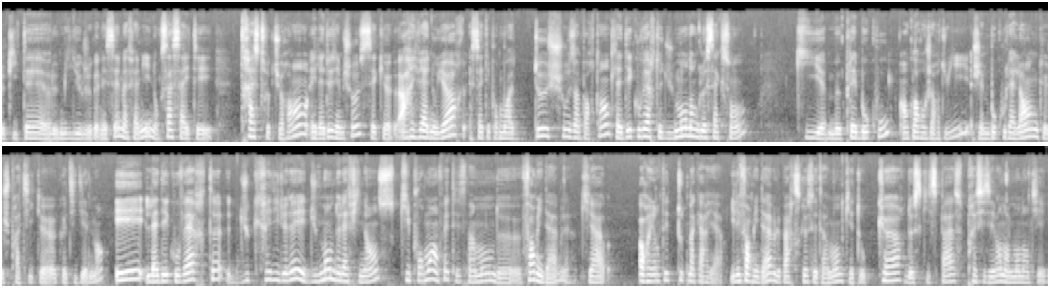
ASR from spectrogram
Je quittais euh, le milieu que je connaissais, ma famille. Donc ça, ça a été très structurant. Et la deuxième chose, c'est que arriver à New York, ça a été pour moi deux choses importantes. La découverte du monde anglo-saxon, qui me plaît beaucoup encore aujourd'hui. J'aime beaucoup la langue que je pratique euh, quotidiennement. Et la découverte du crédit lyonnais et du monde de la finance, qui pour moi en fait est un monde euh, formidable, qui a orienté toute ma carrière. Il est formidable parce que c'est un monde qui est au cœur de ce qui se passe précisément dans le monde entier.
